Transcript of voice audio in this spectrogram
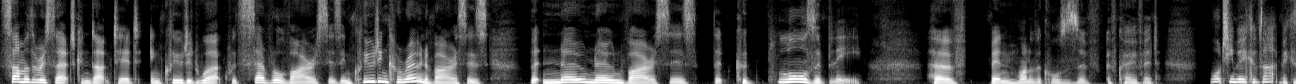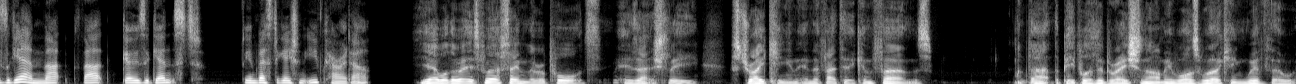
some of the research conducted included work with several viruses, including coronaviruses, but no known viruses that could plausibly have been one of the causes of, of COVID. What do you make of that? Because again, that that goes against the investigation that you've carried out. Yeah, well, it's worth saying the report is actually striking in, in the fact that it confirms that the People's Liberation Army was working with the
